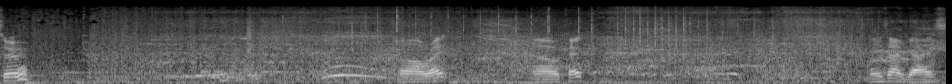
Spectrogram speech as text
Sir. All right. Okay. Anytime, guys.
